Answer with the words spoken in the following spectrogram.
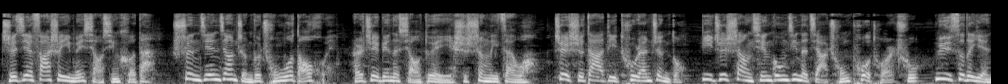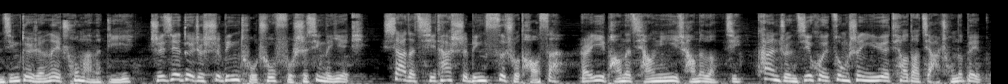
直接发射一枚小型核弹，瞬间将整个虫窝捣毁。而这边的小队也是胜利在望。这时大地突然震动，一只上千公斤的甲虫破土而出，绿色的眼睛对人类充满了敌意，直接对着士兵吐出腐蚀性的液体。吓得其他士兵四处逃散，而一旁的强尼异常的冷静，看准机会，纵身一跃，跳到甲虫的背部，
